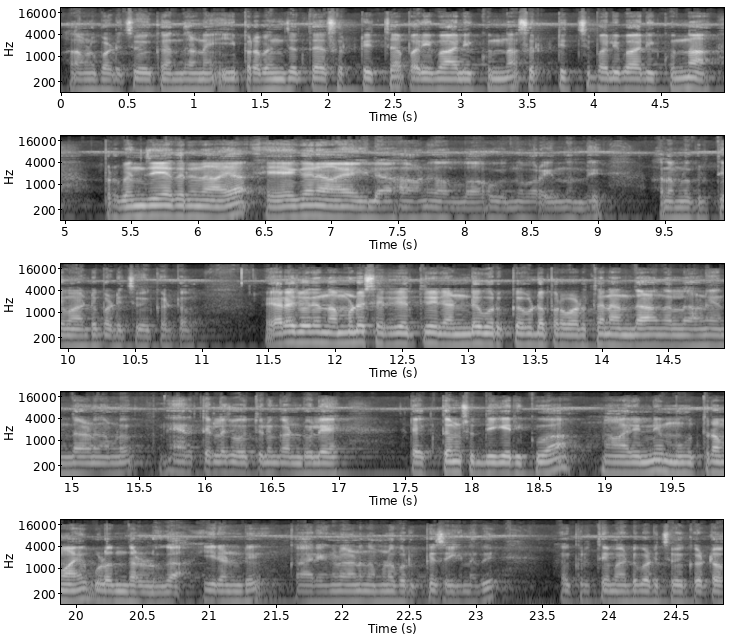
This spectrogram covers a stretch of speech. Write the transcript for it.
അത് നമ്മൾ പഠിച്ചു വെക്കുക എന്താണ്? ഈ പ്രപഞ്ചത്തെ സൃഷ്ടിച്ച പരിപാലിക്കുന്ന സൃഷ്ടിച്ച് പരിപാലിക്കുന്ന പ്രപഞ്ചേതരനായ ഏകനായ ഇലാഹാണ് അള്ളാഹു എന്ന് പറയുന്നുണ്ട്. അത് നമ്മൾ കൃത്യമായിട്ട് പഠിച്ചു വെക്കട്ടോ വേറെ ചോദ്യം നമ്മുടെ ശരീരത്തിൽ രണ്ട് വൃക്കകളുടെ പ്രവർത്തനം എന്താണെന്നുള്ളതാണ്. എന്താണ് നമ്മൾ നേരത്തെയുള്ള ചോദ്യത്തിലും കണ്ടുല്ലേ? രക്തം ശുദ്ധീകരിക്കുക മാലിന്യം മൂത്രമായി പുറന്തള്ളുക ഈ രണ്ട് കാര്യങ്ങളാണ് നമ്മൾ വൃക്ക ചെയ്യുന്നത്. അത് കൃത്യമായിട്ട് പഠിച്ചു വെക്കട്ടോ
